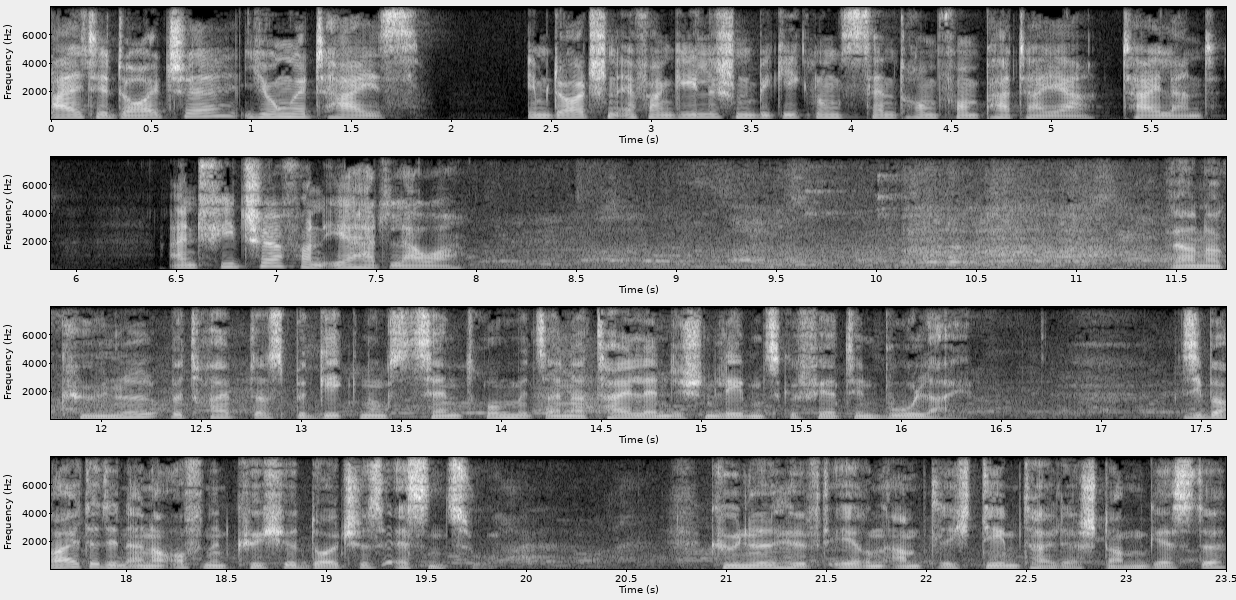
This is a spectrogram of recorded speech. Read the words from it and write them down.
Alte Deutsche, junge Thais im Deutschen Evangelischen Begegnungszentrum von Pattaya, Thailand. Ein Feature von Erhard Lauer. Werner Kühnel betreibt das Begegnungszentrum mit seiner thailändischen Lebensgefährtin Bulai. Sie bereitet in einer offenen Küche deutsches Essen zu. Kühnel hilft ehrenamtlich dem Teil der Stammgäste,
